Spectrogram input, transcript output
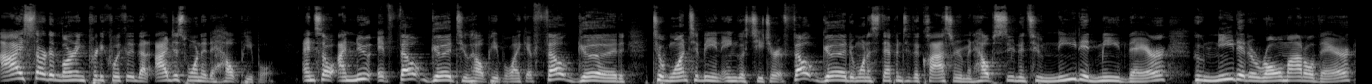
I started learning pretty quickly that I just wanted to help people. And so I knew it felt good to help people. Like it felt good to want to be an English teacher. It felt good to want to step into the classroom and help students who needed me there, who needed a role model there.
